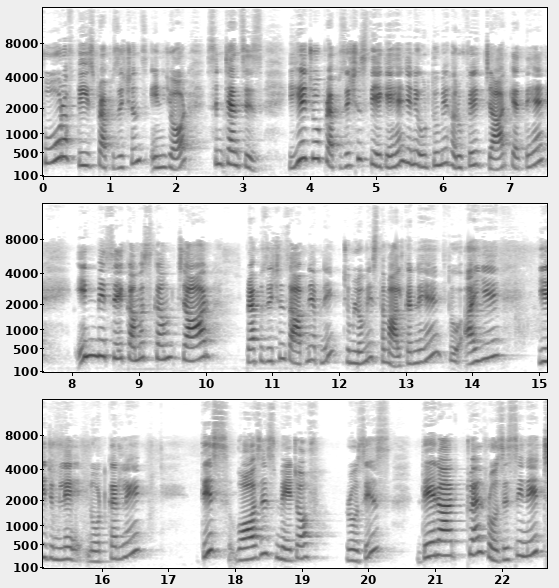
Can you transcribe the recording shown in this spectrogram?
four of these prepositions in your sentences ये जो प्रपोजिशंस दिए गए हैं, जिन्हें उर्दू में हरूफ जार कहते हैं, इनमें से कम अज कम चार प्रपोजिशंस आपने अपने जुमलों में इस्तेमाल करने हैं। तो आइए ये जुमले नोट कर लें। This vase is made of roses there are twelve roses in it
